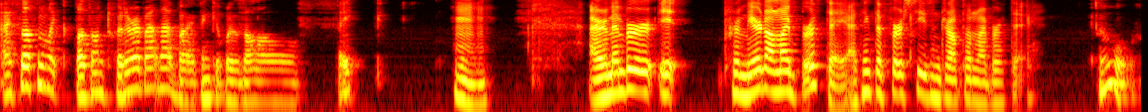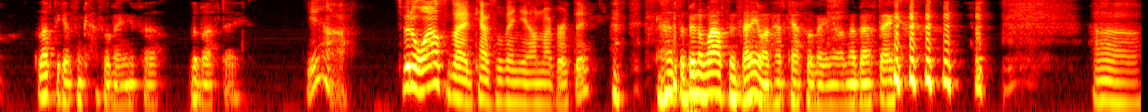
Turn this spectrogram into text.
I saw some like buzz on Twitter about that, but I think it was all fake. Hmm. I remember it premiered on my birthday. I think the first season dropped on my birthday. Oh, I'd love to get some Castlevania for the birthday. Yeah. It's been a while since I had Castlevania on my birthday. it's been a while since anyone had Castlevania on their birthday. uh,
